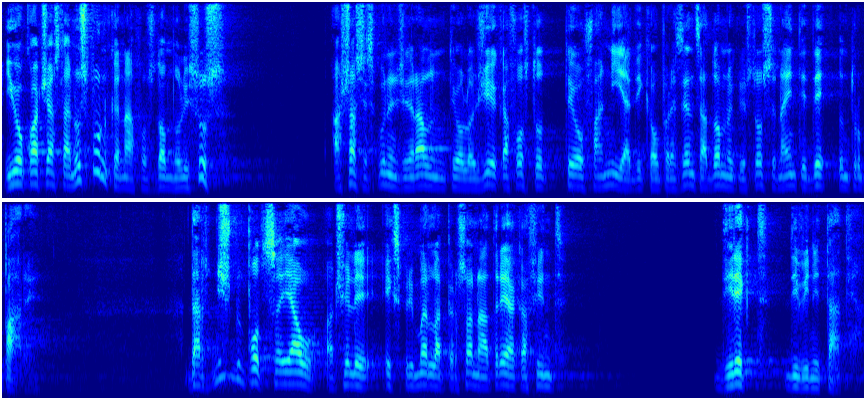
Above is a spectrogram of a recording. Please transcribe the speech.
Eu cu aceasta nu spun că n-a fost Domnul Isus. Așa se spune în general în teologie că a fost o teofanie, adică o prezență a Domnului Hristos înainte de întrupare. Dar nici nu pot să iau acele exprimări la persoana a treia ca fiind direct divinitatea.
